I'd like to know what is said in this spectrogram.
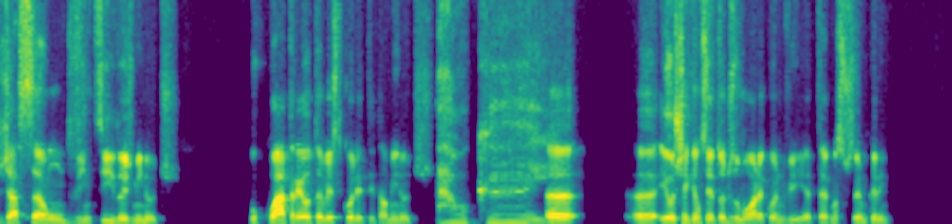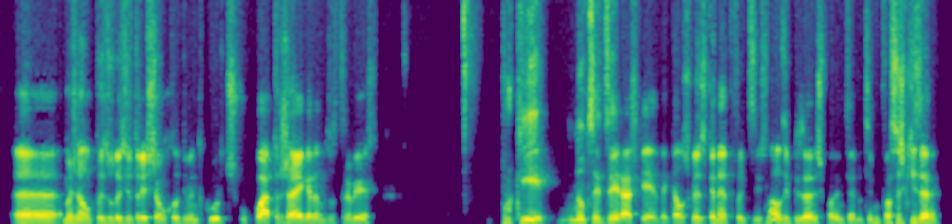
já são de 22 minutos. O 4 é outra vez de 40 e tal minutos. Ah, ok. Uh, Uh, eu achei que iam ser todos de uma hora quando vi, até me assustei um bocadinho. Uh, mas não, depois o 2 e o 3 são relativamente curtos, o 4 já é grande outra vez. Porque, não sei dizer, acho que é daquelas coisas que a Netflix diz: não, os episódios podem ter o tempo que vocês quiserem.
